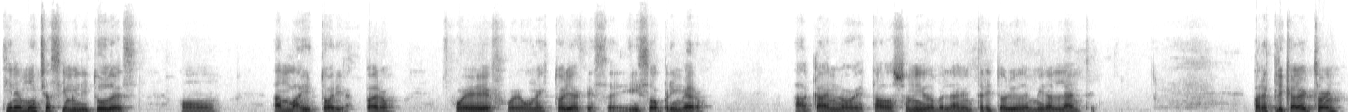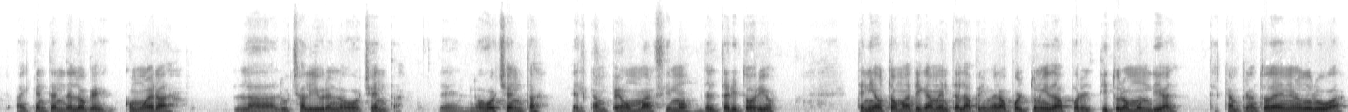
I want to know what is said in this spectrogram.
tiene muchas similitudes ambas historias, pero fue, fue una historia que se hizo primero acá en los Estados Unidos, en el territorio de Mid Atlantic. Para explicar el turn, hay que entender lo que, cómo era la lucha libre en los 80. En los 80 el campeón máximo del territorio, tenía automáticamente la primera oportunidad por el título mundial del campeonato de NWA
